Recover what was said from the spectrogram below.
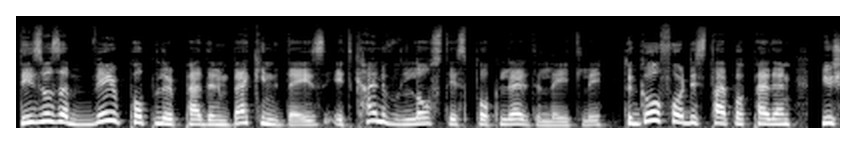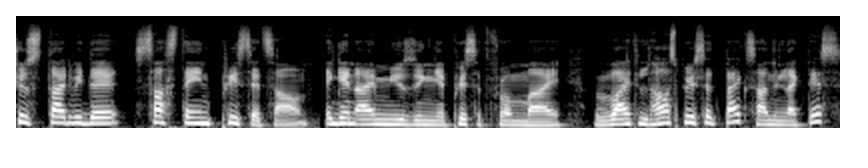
This was a very popular pattern back in the days, it kind of lost its popularity lately. To go for this type of pattern, you should start with a sustained preset sound. Again, I'm using a preset from my Vital House preset pack, sounding like this.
